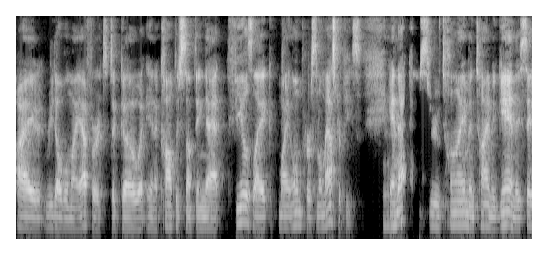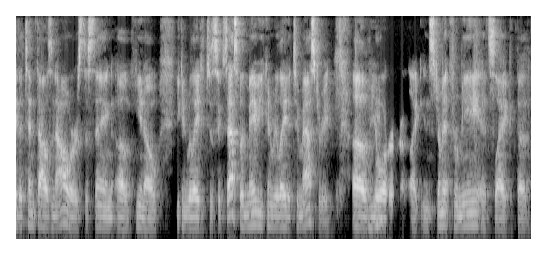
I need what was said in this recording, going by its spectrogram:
I redouble my efforts to go and accomplish something that feels like my own personal masterpiece. Mm-hmm. And that comes through time and time again. They say the 10,000 hours, this thing of, you know, you can relate it to success, but maybe you can relate it to mastery of mm-hmm. your like instrument. For me, it's like the,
